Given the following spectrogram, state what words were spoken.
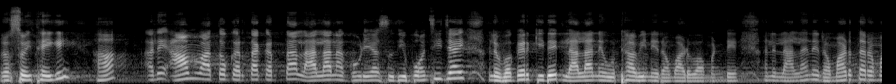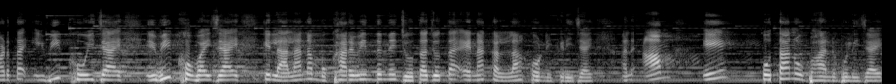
રસોઈ થઈ ગઈ? હા અને આમ વાતો કરતાં કરતાં લાલાના ઘોડિયા સુધી પહોંચી જાય અને વગર કીધે જ લાલાને ઉઠાવીને રમાડવા માંડે. અને લાલાને રમાડતા રમાડતા એવી ખોઈ જાય, એવી ખોવાઈ જાય કે લાલાના મુખારવિંદને જોતા જોતા એના કલાકો નીકળી જાય. અને આમ એ પોતાનું ભાન ભૂલી જાય.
